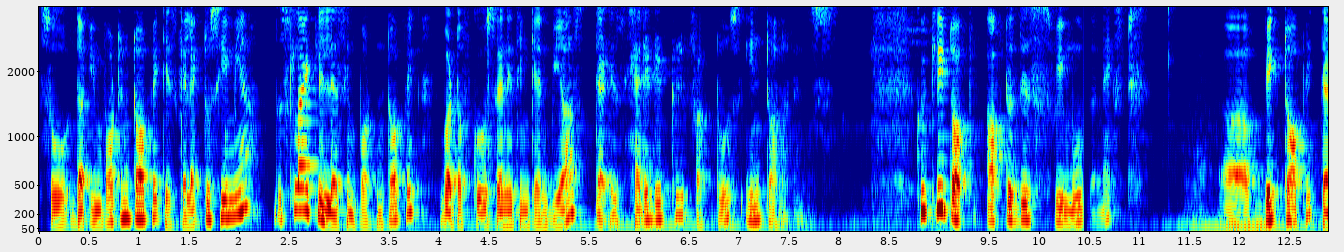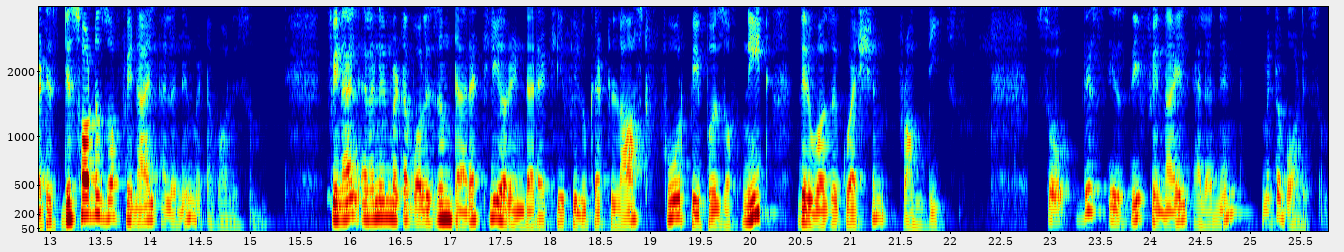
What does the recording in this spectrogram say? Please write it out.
So the important topic is galactosemia, the slightly less important topic, but of course anything can be asked, that is hereditary fructose intolerance. Quickly talk, after this we move the next uh, big topic that is disorders of phenylalanine metabolism. Phenylalanine metabolism directly or indirectly, if you look at last four papers of NEET, there was a question from these. So this is the phenylalanine metabolism.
